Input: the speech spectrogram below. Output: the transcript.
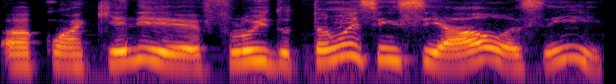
uh, com aquele fluido tão essencial assim,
